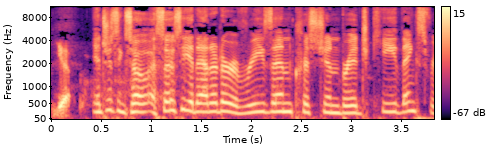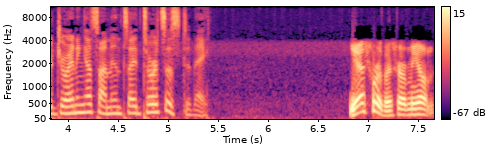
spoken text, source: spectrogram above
yeah. Interesting. So, associate editor of Reason, Christian Britschgi, thanks for joining us on Inside Sources today. Yeah, sure. Thanks for having me on.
